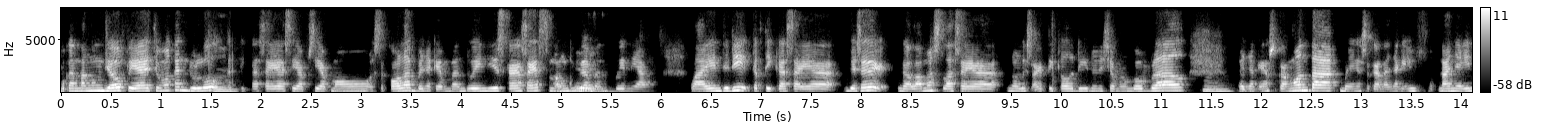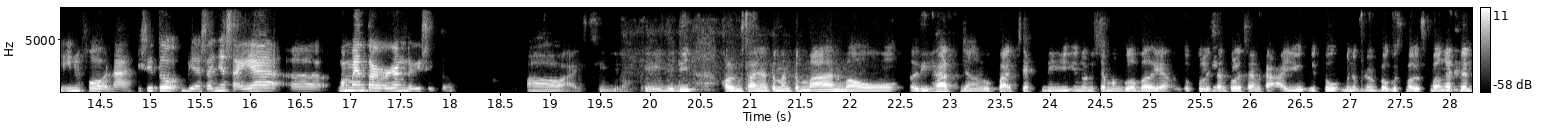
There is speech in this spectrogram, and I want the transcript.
bukan tanggung jawab ya cuma kan dulu hmm. ketika saya siap-siap mau sekolah banyak yang bantuin jadi sekarang saya senang okay. juga bantuin yang lain jadi ketika saya biasanya nggak lama setelah saya nulis artikel di Indonesia Global hmm. banyak yang suka ngontak banyak yang suka nanya info, nanyain info nah di situ biasanya saya uh, mementor orang dari situ Oh, I see. Oke, okay. jadi kalau misalnya teman-teman mau lihat, jangan lupa cek di Indonesia Mengglobal ya untuk tulisan-tulisan Kak Ayu itu benar-benar bagus-bagus banget dan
